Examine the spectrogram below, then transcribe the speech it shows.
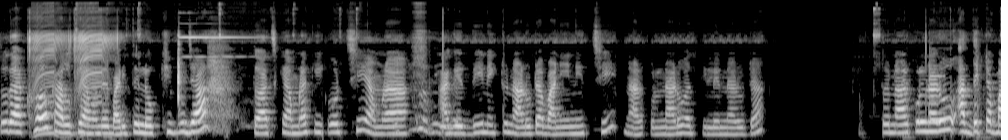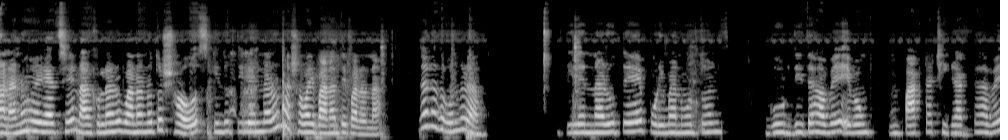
তো দেখো, কালকে আমাদের বাড়িতে লক্ষ্মী পূজা। তো আজকে আমরা কি করছি, আমরা আগের দিন একটু নাড়ুটা বানিয়ে নিচ্ছি, নারকোল নাড়ু আর তিলের নাড়ুটা। তো নারকোল নাড়ু অর্ধেকটা বানানো হয়ে গেছে। নারকোল নাড়ু বানানো তো সহজ, কিন্তু তিলের নাড়ু না সবাই বানাতে পারো না। জানো তো বন্ধুরা, তিলের নাড়ুতে পরিমাণ মতন গুড় দিতে হবে এবং পাকটা ঠিক রাখতে হবে।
